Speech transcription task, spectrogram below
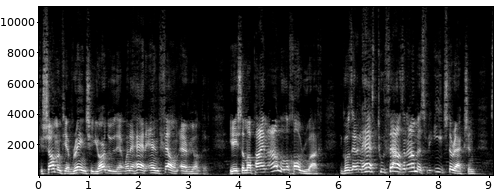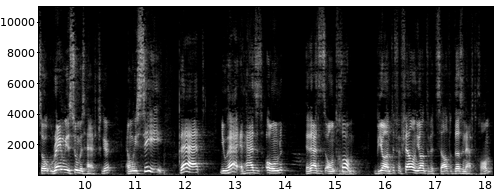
Geshamim, if you have rain, Yardu that went ahead and fell on Erev Yontiv. Yesham Apayim Al L'chol Ruach. It goes out and has 2,000 amas for each direction. So rain we assume is hefker, and we see that you ha- it has its own it has its own tchum. Beyond if it fell on yontif itself, it doesn't have tchum.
